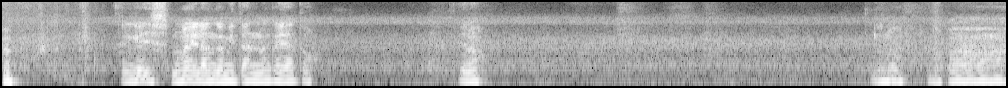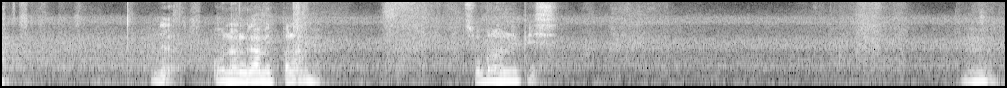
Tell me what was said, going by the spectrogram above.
Hey guys, mga ilang gamitan lang kaya to. You know. Ano, baka na, unang gamit pa lang. Sobrang nipis. Hmm.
